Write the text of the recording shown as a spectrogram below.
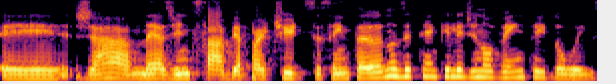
é, já, né, a gente sabe, a partir de 60 anos e tem aquele de 92.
